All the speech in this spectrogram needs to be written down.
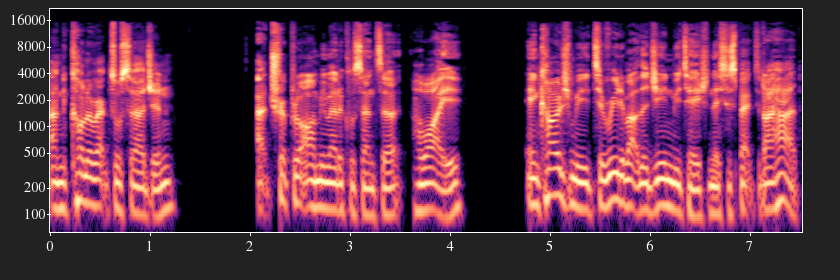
and colorectal surgeon at Tripler Army Medical Center, Hawaii, encouraged me to read about the gene mutation they suspected I had.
